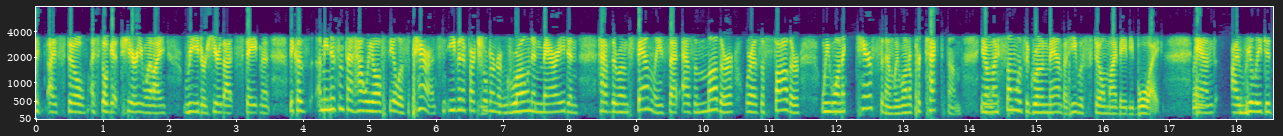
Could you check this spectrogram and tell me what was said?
I, I still I still get teary when I read or hear that statement. Because I mean isn't that how we all feel as parents? Even if our children are mm-hmm. grown and married and have their own families that as a mother or as a father we want to care for them. We want to protect them. You know my mm-hmm. son was a grown man but he was still my baby boy. Right. and I mm-hmm. really did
